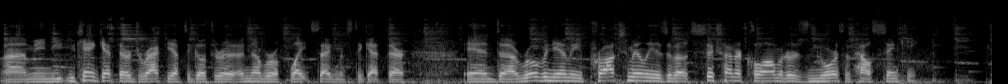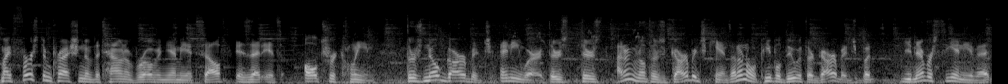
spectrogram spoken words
I mean, you, you, can't get there direct. You have to go through a, a number of flight segments to get there. And uh, Rovaniemi approximately is about 600 kilometers north of Helsinki. My first impression of the town of Rovaniemi itself is that it's ultra clean. There's no garbage anywhere. There's, there's, I don't even know if there's garbage cans. I don't know what people do with their garbage, but you never see any of it.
